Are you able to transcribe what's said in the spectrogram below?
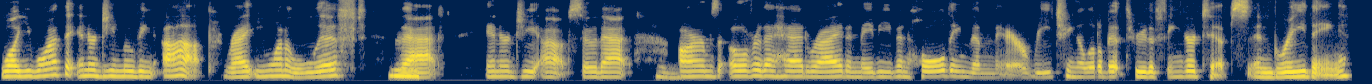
Well, you want the energy moving up, right? You want to lift mm-hmm. that energy up so that mm-hmm. arms over the head, right? And maybe even holding them there, reaching a little bit through the fingertips and breathing.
